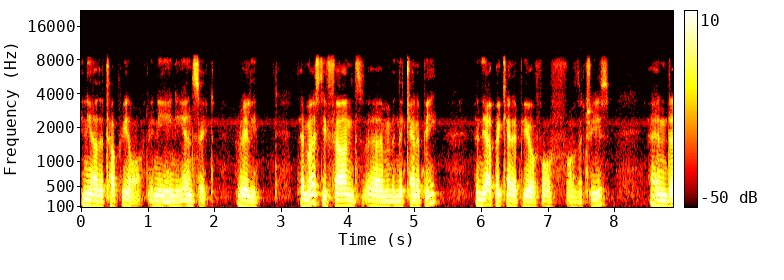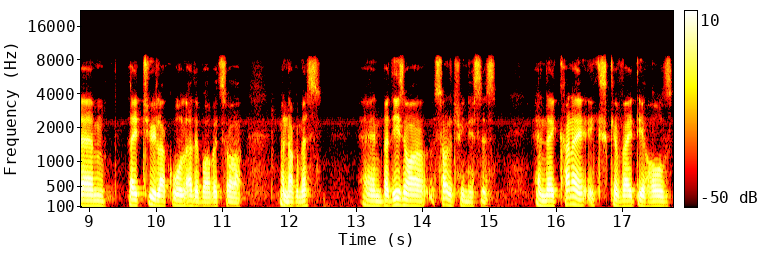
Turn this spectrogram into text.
any other type, you know, any any insect really. They're mostly found um, in the canopy, in the upper canopy of, of, of the trees, and um, they too, like all other barbets, are monogamous. And but these are solitary nesters, and they kind of excavate their holes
